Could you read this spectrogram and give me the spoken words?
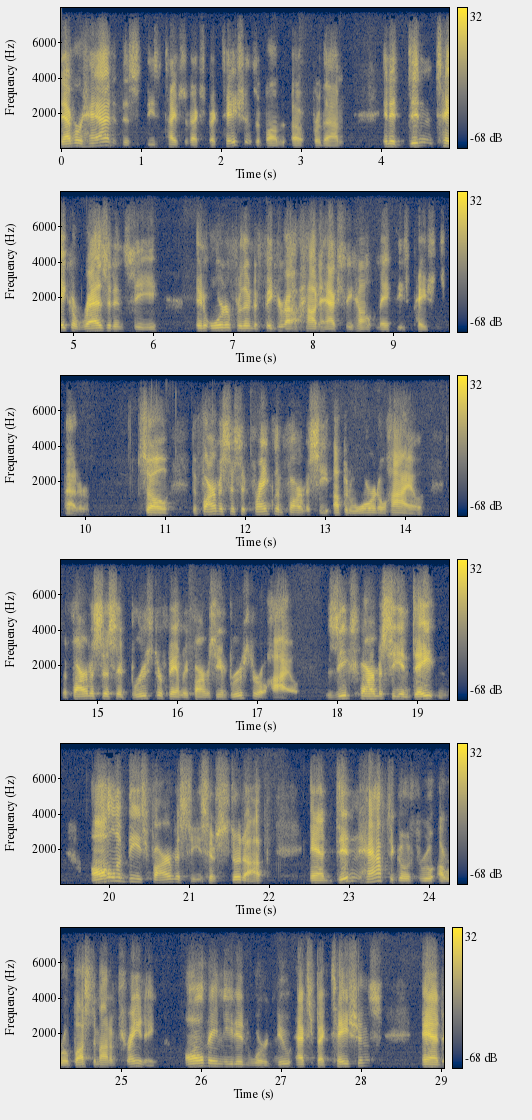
never had this these types of expectations above uh, for them, and it didn't take a residency in order for them to figure out how to actually help make these patients better. So the pharmacists at Franklin Pharmacy up in Warren, Ohio, the pharmacists at Brewster Family Pharmacy in Brewster, Ohio, Zeke's Pharmacy in Dayton, all of these pharmacies have stood up and didn't have to go through a robust amount of training. All they needed were new expectations and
